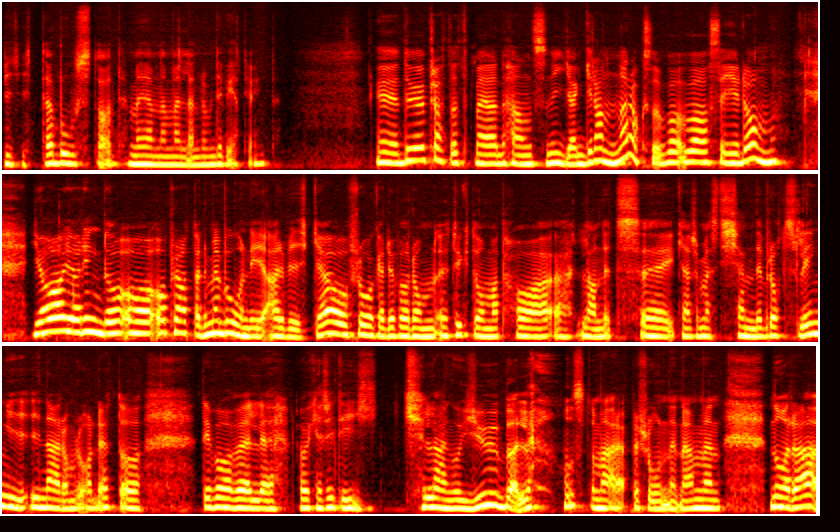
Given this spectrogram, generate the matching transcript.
byta bostad med jämna mellanrum det vet jag inte. Eh, du har ju pratat med hans nya grannar också. Vad, vad säger de? Ja, jag ringde och, och, pratade med boende i Arvika och frågade vad de eh, tyckte om att ha eh, landets eh, kanske mest kände brottsling i, i närområdet. Och det var väl, det var kanske inte klang och jubel hos de här personerna. Men några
